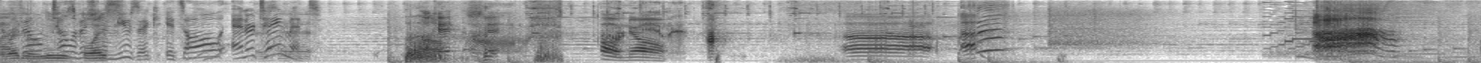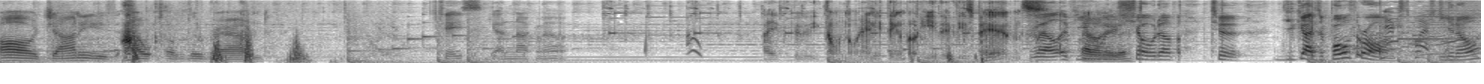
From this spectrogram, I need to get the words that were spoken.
Uh, of film, lose, television, boys. and music. It's all entertainment. Okay, okay. Oh, no. damn it. Uh. Ah. Oh, Johnny is out of the round. Chase, you gotta knock him out. I really don't know anything about either of these bands. Well, if you would have showed up to, you guys are both wrong. Next question. You know,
